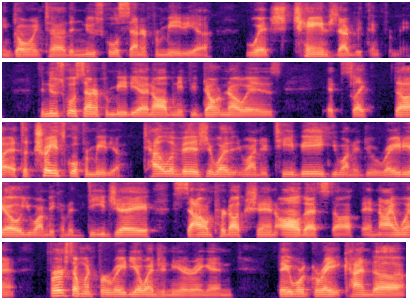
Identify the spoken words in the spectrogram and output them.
and going to the New School Center for Media, which changed everything for me. The New School Center for Media in Albany, if you don't know, is it's like the it's a trade school for media, television. Whether you want to do TV, you want to do radio, you want to become a DJ, sound production, all that stuff. And I went first. I went for radio engineering and they were great kind of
